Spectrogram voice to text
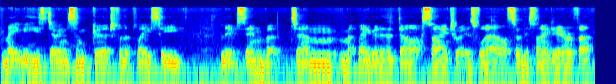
maybe he's doing some good for the place he lives in, but um, maybe there's a dark side to it as well. So this idea of a,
